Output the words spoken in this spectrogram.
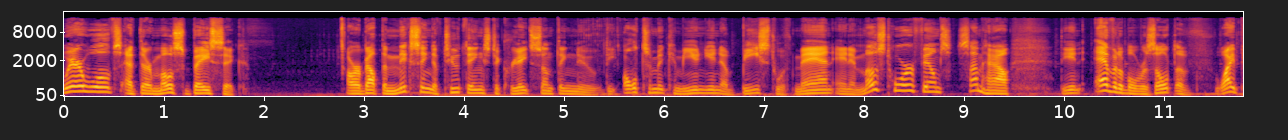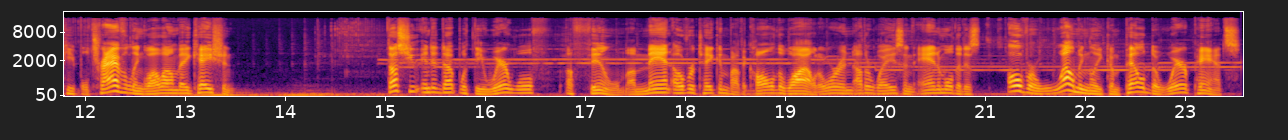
Werewolves, at their most basic, are about the mixing of two things to create something new the ultimate communion of beast with man, and in most horror films, somehow, the inevitable result of white people traveling while on vacation. Thus, you ended up with the werewolf of film, a man overtaken by the call of the wild, or in other ways, an animal that is overwhelmingly compelled to wear pants.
